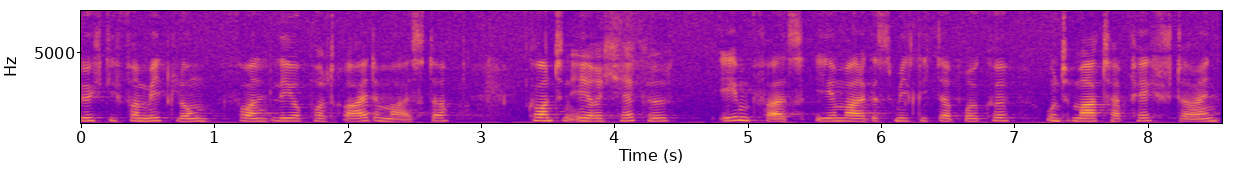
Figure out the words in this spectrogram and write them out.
durch die Vermittlung von Leopold Reidemeister konnten Erich Heckel, ebenfalls ehemaliges Mitglied der Brücke, und Martha Pechstein,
